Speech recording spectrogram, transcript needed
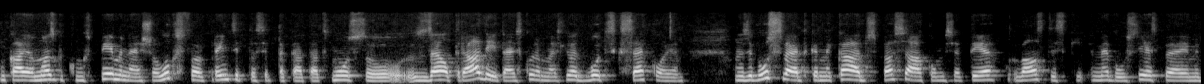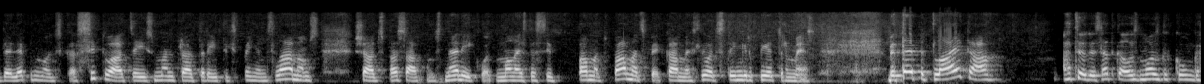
Un kā jau Mazga kungs pieminēja šo Luksforu principu, tas ir tā tāds mūsu zelta rādītājs, kuram mēs ļoti būtiski sekojam. Uh, Un es gribu uzsvērt, ka nekādus pasākumus, ja tie valstiski nebūs iespējami dēļ epidemioloģiskās situācijas, manuprāt, arī tiks pieņemts lēmums šādus pasākumus nerīkot. Man liekas, tas ir pamatu pamats, pie kā mēs ļoti stingri pieturamies. Bet tāpat laikā Atcaucoties atkal uz Mozga kunga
